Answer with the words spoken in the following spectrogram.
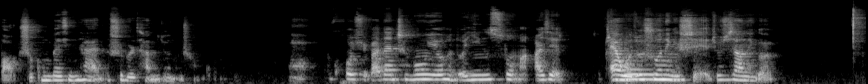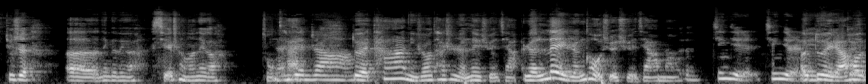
保持空杯心态的，是不是他们就能成功？或许吧，但成功也有很多因素嘛，而且，哎，我就说那个谁，就是像那个，就是呃，那个那个携程的那个总裁，建章啊，对他，你知道他是人类学家，人类人口学学家吗？呃，经纪人经纪人呃，对，然后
